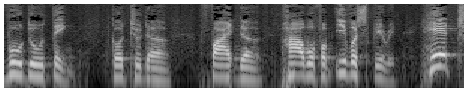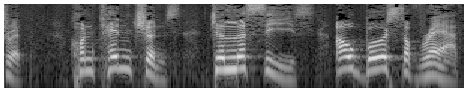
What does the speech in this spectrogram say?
voodoo thing. Go to the find the power from evil spirit, hatred, contentions, jealousies, outbursts of wrath,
